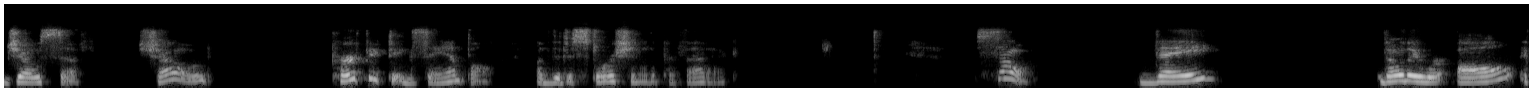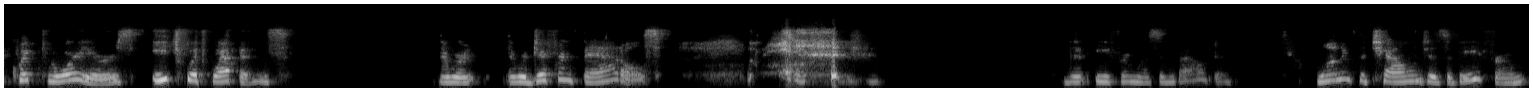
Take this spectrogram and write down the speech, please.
Joseph showed. Perfect example of the distortion of the prophetic. So they, though they were all equipped warriors, each with weapons, there were there were different battles that Ephraim was involved in. One of the challenges of Ephraim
